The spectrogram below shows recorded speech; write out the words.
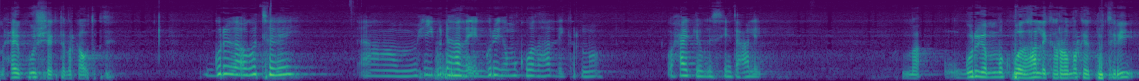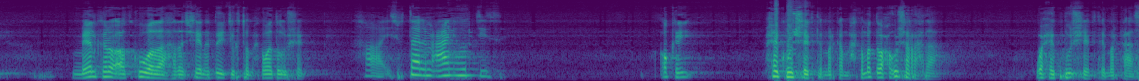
maxay kuu sheegtay markaa u tagtay? Guriga ugu tagay maxay ku dhahday guriga ma ku wada hadli karno. Waxaa jooga sayid cali ma guriga ma ku wada hadli karo markay ku tiri meel kale oo aad ku wada hadasheen hadday jirto maxkamadda u sheeg. Ha isbitaal macaani hortiisa okay maxay kuu sheegtay marka? Maxkamadda waxa u sharaxdaa? Waxay kuu sheegtay markaas.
